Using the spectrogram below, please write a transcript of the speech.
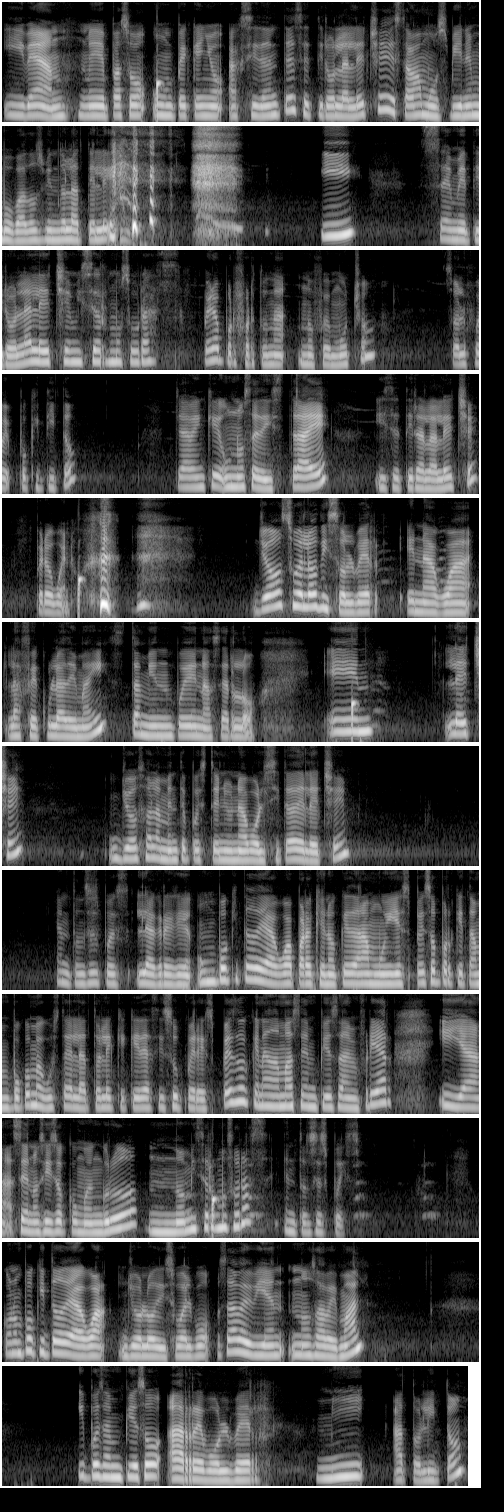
Y vean, me pasó un pequeño accidente, se tiró la leche, estábamos bien embobados viendo la tele. y se me tiró la leche, mis hermosuras. Pero por fortuna no fue mucho, solo fue poquitito. Ya ven que uno se distrae y se tira la leche, pero bueno. Yo suelo disolver en agua la fécula de maíz, también pueden hacerlo en leche. Yo solamente pues tenía una bolsita de leche Entonces pues le agregué un poquito de agua para que no quedara muy espeso porque tampoco me gusta el atole que quede así súper espeso que nada más empieza a enfriar y ya se nos hizo como engrudo, no mis hermosuras. Entonces pues con un poquito de agua yo lo disuelvo, sabe bien, no sabe mal. Y pues empiezo a revolver mi atolito.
